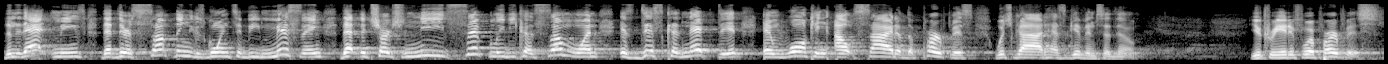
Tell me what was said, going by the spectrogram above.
then that means that there's something is going to be missing that the church needs simply because someone is disconnected and walking outside of the purpose which God has given to them. You're created for a purpose,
